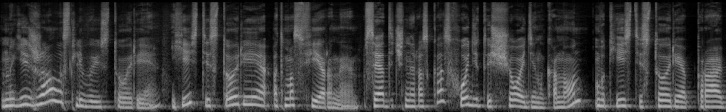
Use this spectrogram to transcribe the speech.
Но есть жалостливые истории, есть истории атмосферные. В святочный рассказ входит еще один канон. Вот есть история про,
